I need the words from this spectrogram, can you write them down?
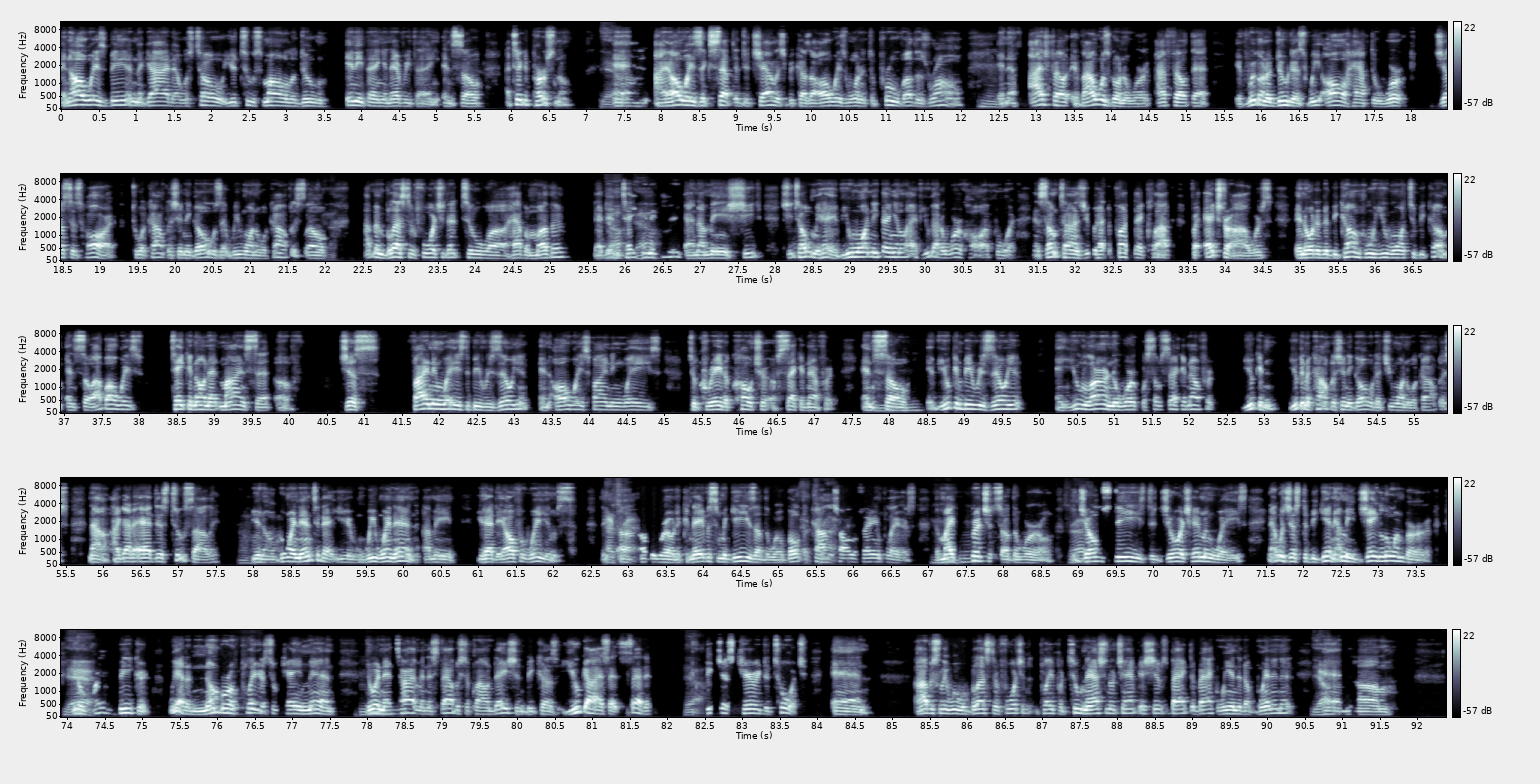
and always being the guy that was told you're too small to do anything and everything. And so I took it personal. Yeah. And I always accepted the challenge because I always wanted to prove others wrong. Mm. And if I felt if I was going to work, I felt that if we're going to do this, we all have to work just as hard to accomplish any goals that we want to accomplish. So yeah. I've been blessed and fortunate to uh, have a mother that didn't yeah, take yeah. anything. And I mean, she she told me, hey, if you want anything in life, you got to work hard for it. And sometimes you have to punch that clock for extra hours in order to become who you want to become. And so I've always taken on that mindset of just finding ways to be resilient and always finding ways to create a culture of second effort. And mm-hmm. so if you can be resilient and you learn to work with some second effort, you can you can accomplish any goal that you want to accomplish. Now, I got to add this too, Sally. Uh-huh. You know, going into that year when we went in, I mean, you had the Alfred Williams, the, uh, right. of the world, the Kanavis McGhee's of the world, both That's the College right. Hall of Fame players, the mm-hmm. Mike Pritchards of the world, That's the right. Joe Stees, the George Hemingways. That was just the beginning. I mean, Jay Leeuwenburg, yeah. you know, Greg Biekert. We had a number of players who came in mm-hmm. during that time and established a foundation because you guys had said it. Yeah. We just carried the torch. And obviously we were blessed and fortunate to play for two national championships back to back. We ended up winning it. Yeah. And um,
